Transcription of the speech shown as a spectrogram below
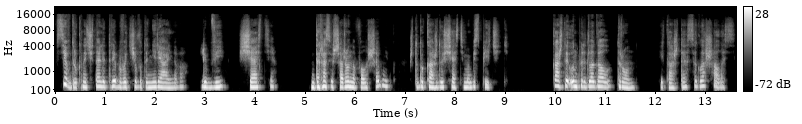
Все вдруг начинали требовать чего-то нереального. Любви, счастья. Да разве Шаронов волшебник, чтобы каждую счастьем обеспечить? Каждый он предлагал трон, и каждая соглашалась.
